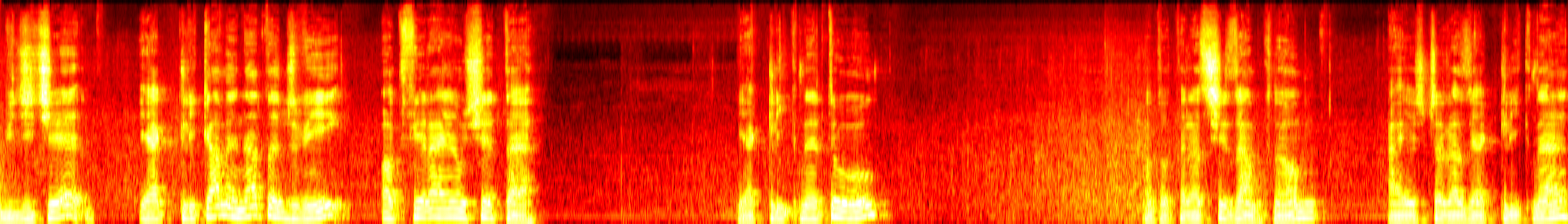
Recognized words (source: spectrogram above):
Widzicie? Jak klikamy na te drzwi, otwierają się te. Jak kliknę tu, no to teraz się zamkną. A jeszcze raz jak kliknę.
